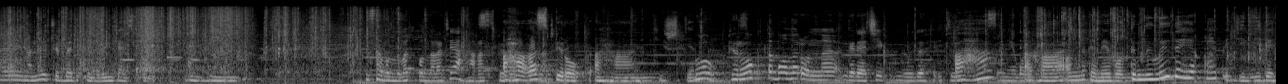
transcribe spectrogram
Ай, көлөрүн кәсіп. Сабылы бат боллага же ахагас пирог. Ахагас пирог. Аха, киштен. Бу пирог да болар, онна горячий блюдо. эти Аха, аха, аны кеме бол. Тымнылы да итили.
